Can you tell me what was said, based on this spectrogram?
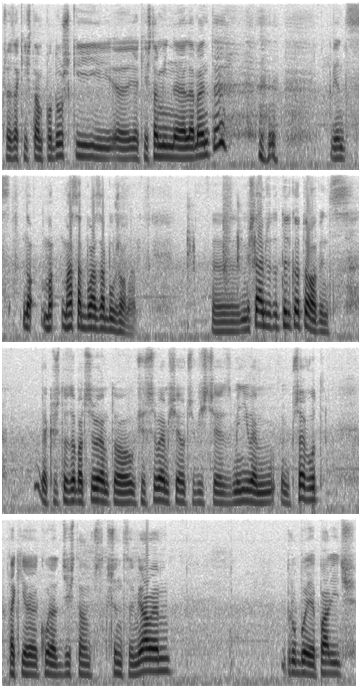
przez jakieś tam poduszki, e, jakieś tam inne elementy. więc no, ma, masa była zaburzona. E, Myślałem, że to tylko to, więc jak już to zobaczyłem, to ucieszyłem się. Oczywiście zmieniłem przewód. Taki akurat gdzieś tam w skrzynce miałem. Próbuję palić.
